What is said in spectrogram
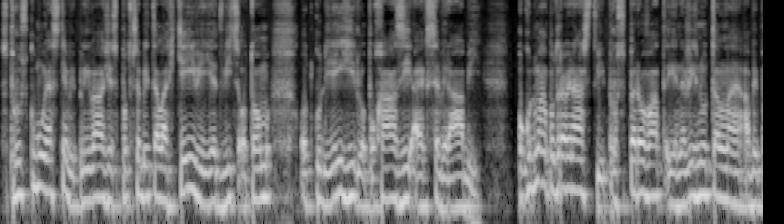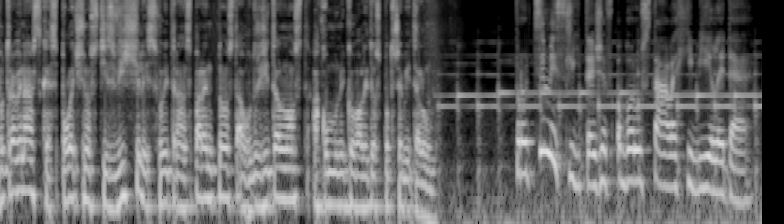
Z průzkumu jasně vyplývá, že spotřebitelé chtějí vědět víc o tom, odkud jejich jídlo pochází a jak se vyrábí. Pokud má potravinářství prosperovat, je nevyhnutelné, aby potravinářské společnosti zvýšily svoji transparentnost a udržitelnost a komunikovali to spotřebitelům. Proč si myslíte, že v oboru stále chybí lidé?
